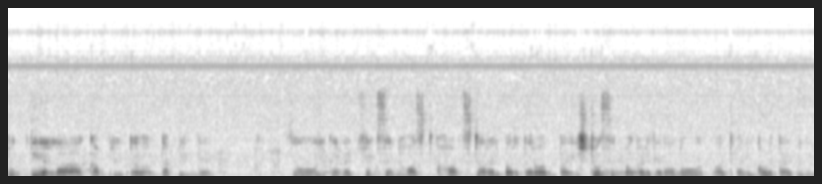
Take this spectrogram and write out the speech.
ವೃತ್ತಿ ಎಲ್ಲ ಕಂಪ್ಲೀಟ್ ಡಬ್ಬಿಂಗೆ ಸೊ ಈಗ ನೆಟ್ಫ್ಲಿಕ್ಸ್ ಆ್ಯಂಡ್ ಹಾಸ್ಟ್ ಹಾಟ್ಸ್ಟಾರಲ್ಲಿ ಬರ್ತಾರೋ ಅಂತ ಎಷ್ಟೋ ಸಿನಿಮಾಗಳಿಗೆ ನಾನು ಧ್ವನಿ ಕೊಡ್ತಾ ಇದ್ದೀನಿ.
